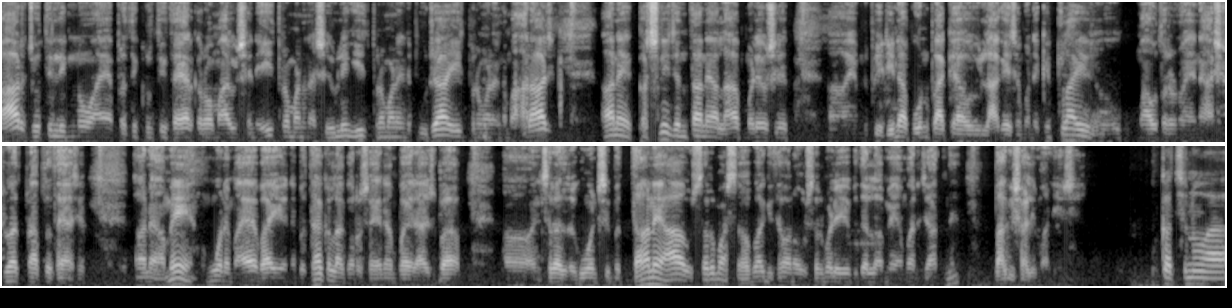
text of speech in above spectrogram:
બાર જ્યોતિર્લિંગનું અહીંયા પ્રતિકૃતિ તૈયાર કરવામાં આવી છે અને એ જ પ્રમાણેના શિવલિંગ, એ જ પ્રમાણેની પૂજા, એ જ પ્રમાણેના મહારાજ અને કચ્છની જનતાને આ લાભ મળ્યો છે. એમની પેઢીના પૂન પાક્યા હોય લાગે છે. મને કેટલાય માવતરોનો એને આશીર્વાદ પ્રાપ્ત થયા છે. અને અમે, હું અને માયાભાઈ અને બધા કલાકારો સાયરામભાઈ રાજભા હંસરાજ, રઘુવંશી, બધાને આ અવસરમાં સહભાગી થવાનો અવસર મળે એ બદલ અમે અમારી જાતને ભાગ્યશાળી માનીએ છીએ. કચ્છનો આ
